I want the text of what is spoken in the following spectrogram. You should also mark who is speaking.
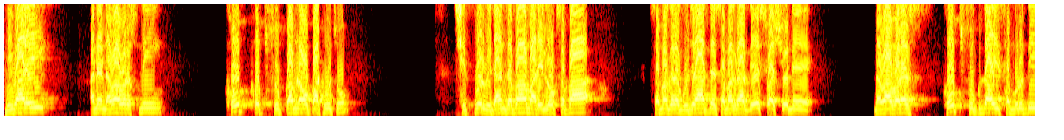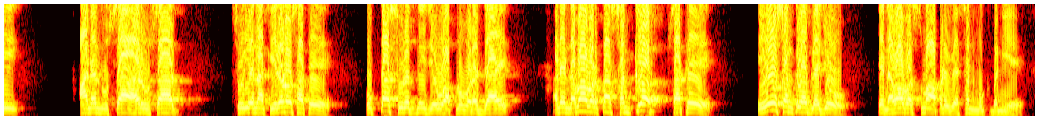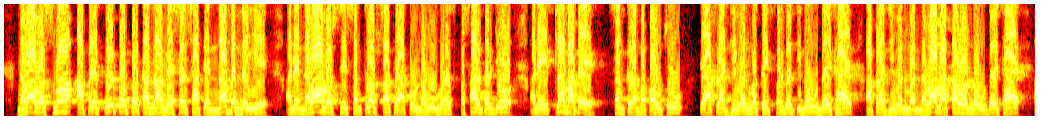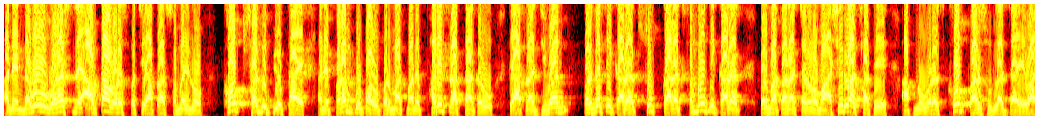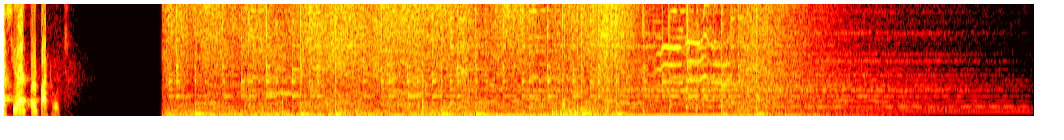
Speaker 1: દિવાળી અને નવા વર્ષની ખૂબ ખૂબ શુભકામનાઓ પાઠવું છું. સિદ્ધપુર વિધાનસભા, મારી લોકસભા, સમગ્ર ગુજરાત ને સમગ્ર દેશવાસીઓને નવા વર્ષ ખૂબ સુખદાયી, સમૃદ્ધિ, આનંદ, ઉત્સાહ, હર ઉત્સાહ, સૂર્યના કિરણો સાથે ઉગતા સુરતની જેવું આપનું વરસ જાય અને નવા વર્ષના સંકલ્પ સાથે એવો સંકલ્પ લેજો કે નવા વર્ષમાં આપણે વ્યસન મુક્ત બનીએ. નવા વર્ષમાં આપણે કોઈ પણ પ્રકારના વ્યસન સાથે ન બંધાઈએ અને નવા વર્ષની સંકલ્પ સાથે આપણું નવું વર્ષ પસાર કરજો અને એટલા માટે સંકલ્પ અપાવું છું કે આપણા જીવનમાં કંઈક પ્રગતિનો ઉદય થાય, આપણા જીવનમાં નવા વાતાવરણનો ઉદય થાય અને નવું વર્ષને આવતા વર્ષ પછી આપણા સમયનો ખૂબ સદુપયોગ થાય અને પરમ કૃપાળુ પરમાત્માને ફરી પ્રાર્થના કરું કે આપણા જીવન પ્રગતિકારક, સુખકારક, સમૃદ્ધિકારક પરમાતાના ચરણોમાં આશીર્વાદ સાથે આપનું વર્ષ ખૂબ હર્ષ, ઉલ્લાસ, જાય એવા આશીર્વાદ પણ પાઠવું છું.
